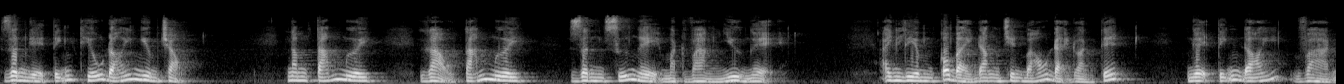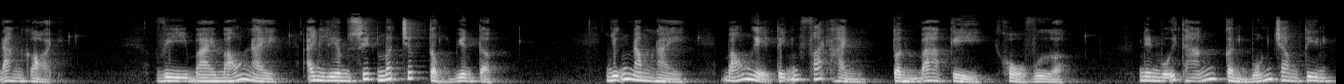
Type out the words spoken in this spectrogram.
dân nghệ tĩnh thiếu đói nghiêm trọng. Năm 80, gạo 80, dân xứ nghệ mặt vàng như nghệ. Anh Liêm có bài đăng trên báo Đại đoàn kết, nghệ tĩnh đói và đang gọi. Vì bài báo này, anh Liêm suýt mất chức tổng biên tập. Những năm này, báo nghệ tĩnh phát hành tuần ba kỳ khổ vừa, nên mỗi tháng cần 400 tin,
